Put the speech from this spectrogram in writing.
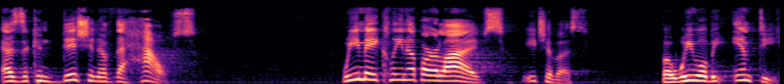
as the condition of the house. We may clean up our lives, each of us, but we will be empty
